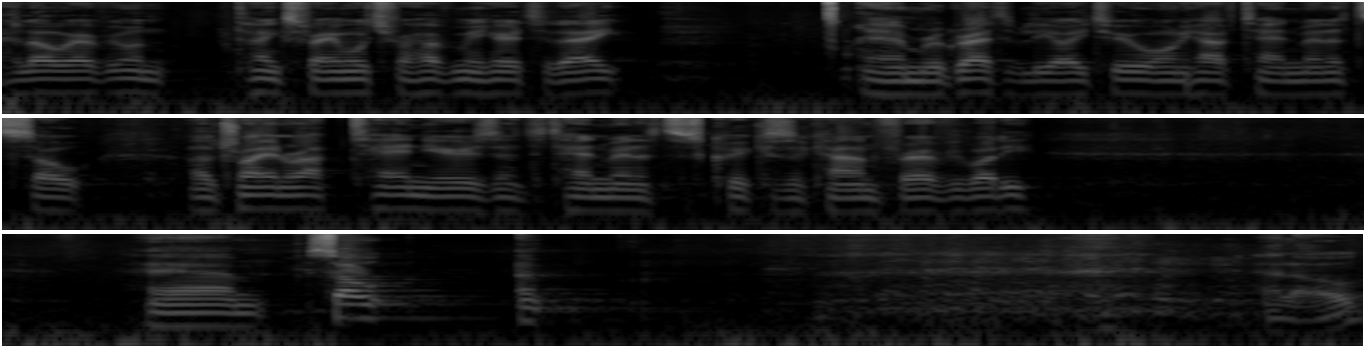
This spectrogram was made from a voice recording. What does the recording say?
hello, everyone. Thanks very much for having me here today. Um, regrettably, I too only have 10 minutes, so I'll try and wrap 10 years into 10 minutes as quick as I can for everybody. Um, so, um, hello.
